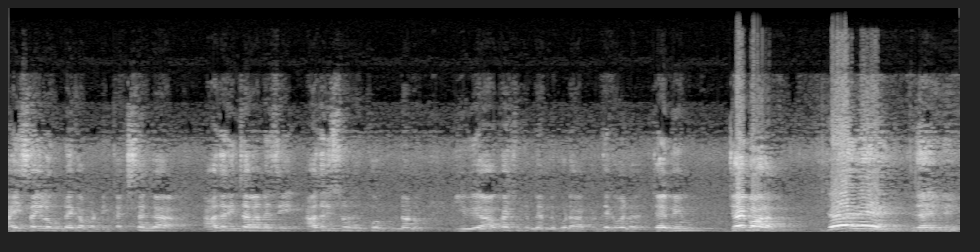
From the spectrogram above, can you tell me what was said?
హై స్థాయిలో ఉంటాయి కాబట్టి ఖచ్చితంగా ఆదరించాలనేసి ఆదరిస్తున్నానని కోరుకుంటున్నాను. ఈ అవకాశం మీ అందరికీ కూడా ప్రత్యేకమైన జై భీమ్ జై భారత్. జై భీమ్. జై భీమ్.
